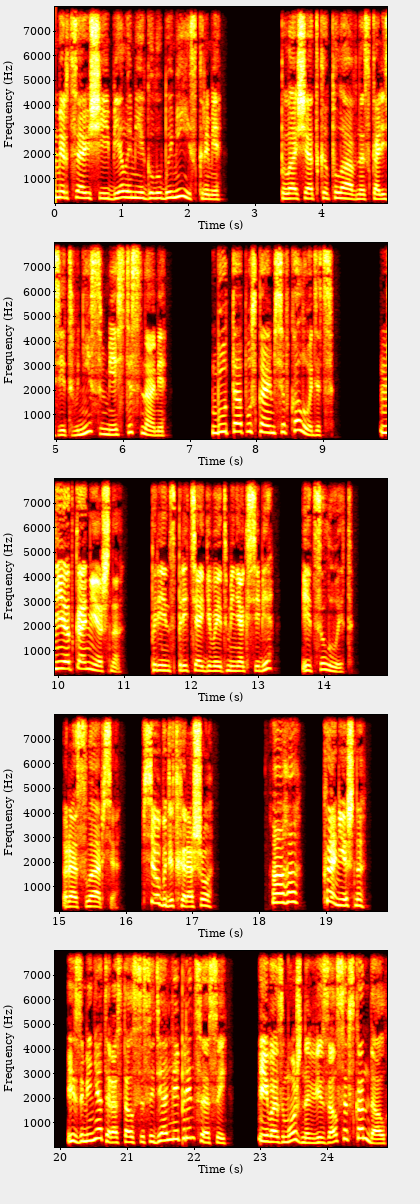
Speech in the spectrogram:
мерцающие белыми и голубыми искрами. Площадка плавно скользит вниз вместе с нами, будто опускаемся в колодец. «Нет, конечно!» Принц притягивает меня к себе и целует. «Расслабься, все будет хорошо». «Ага, конечно. Из-за меня ты расстался с идеальной принцессой и, возможно, ввязался в скандал.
